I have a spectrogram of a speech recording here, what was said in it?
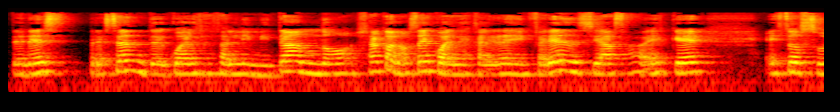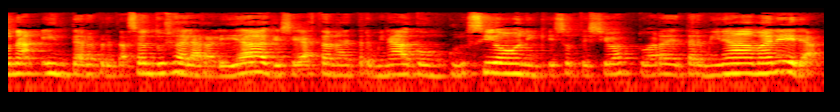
tenés presente cuáles te están limitando, ya conoces cuál es la escalera de inferencia, sabes que esto es una interpretación tuya de la realidad, que llegaste a una determinada conclusión y que eso te lleva a actuar de determinada manera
